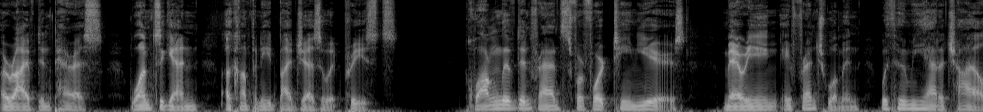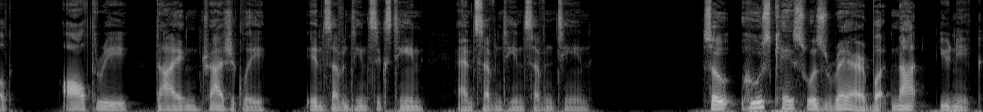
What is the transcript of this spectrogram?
arrived in Paris once again accompanied by Jesuit priests. Huang lived in France for 14 years, marrying a French woman with whom he had a child, all three dying tragically in 1716 and 1717. So Hu's case was rare but not unique.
